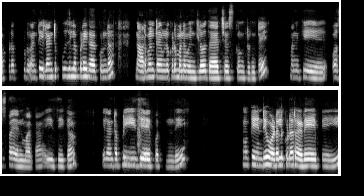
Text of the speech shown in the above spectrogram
అప్పుడప్పుడు అంటే ఇలాంటి పూజలప్పుడే కాకుండా నార్మల్ టైంలో కూడా మనం ఇంట్లో తయారు చేసుకుంటుంటే మనకి వస్తాయన్నమాట ఈజీగా. ఇలాంటప్పుడు ఈజీ అయిపోతుంది. ఓకే అండి. వడలు కూడా రెడీ అయిపోయాయి.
